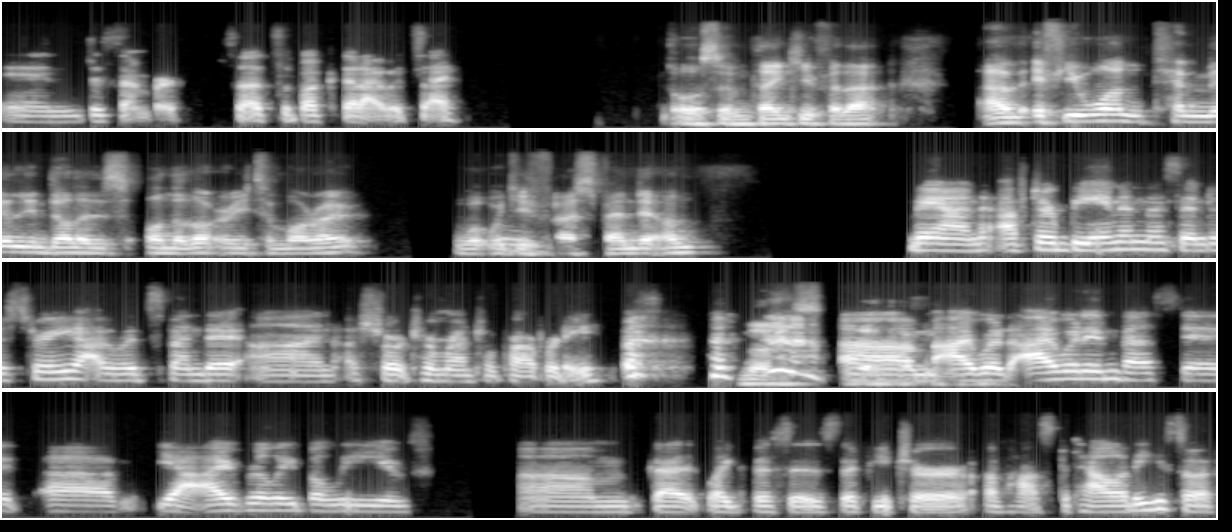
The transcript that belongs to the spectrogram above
in December. So that's the book that I would say. Awesome. Thank you for that. Um, if you won $10 million on the lottery tomorrow, what would you first spend it on? Man, after being in this industry, I would spend it on a short-term rental property. nice. um, I would I would invest it. Um, yeah, I really believe um, that like this is the future of hospitality. So if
